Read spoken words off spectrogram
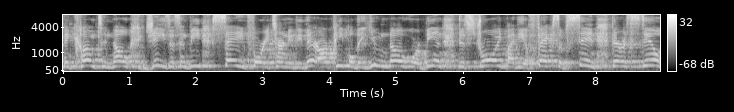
and come to know Jesus and be saved for eternity. There are people that you know who are being destroyed by the effects of sin. There are still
